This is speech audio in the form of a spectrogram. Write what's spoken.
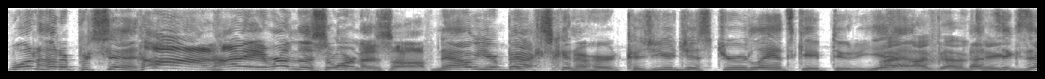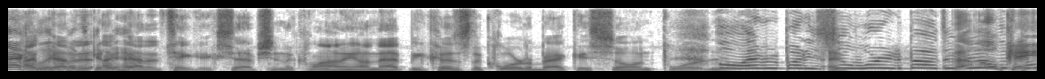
One hundred percent. Come on, honey, run the soreness off. Now your back's gonna hurt because you just drew landscape duty. Yeah, I, have got to that's take exactly I've gotta, what's gonna I've got to take exception to Kalani on that because the quarterback is so important. Oh, everybody's so worried about the, Uh, the okay, poor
